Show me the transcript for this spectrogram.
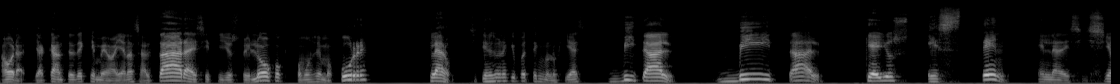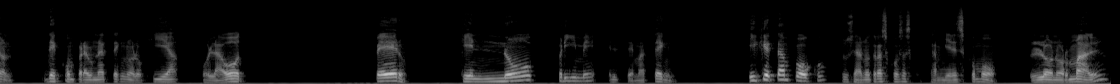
Ahora, ya que antes de que me vayan a saltar, a decir que yo estoy loco, que cómo se me ocurre, claro, si tienes un equipo de tecnología es vital, vital que ellos estén en la decisión de comprar una tecnología o la otra, pero que no prime el tema técnico y que tampoco sucedan otras cosas que también es como lo normal,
